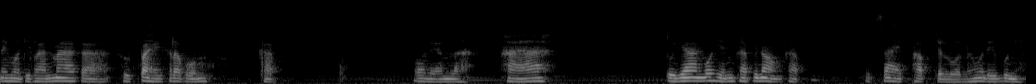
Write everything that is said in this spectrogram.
ในงวดที่ผ่านมาก็หลุดไปครับผมครับบาแหลมล่ะหา ตัวย่างบ่เห็นครับพี่น้องครับ ลูกไส้พับจรวดแล้วบ่ได้บุญนี่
